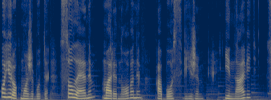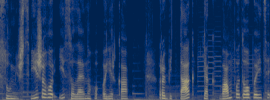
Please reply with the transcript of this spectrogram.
Огірок може бути соленим, маринованим або свіжим. І навіть суміш свіжого і соленого огірка. Робіть так, як вам подобається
